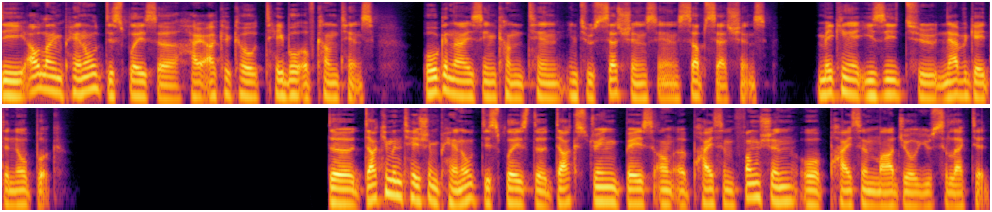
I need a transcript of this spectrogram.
The outline panel displays a hierarchical table of contents organizing content into sections and subsections, making it easy to navigate the notebook. The documentation panel displays the docstring based on a Python function or Python module you selected.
